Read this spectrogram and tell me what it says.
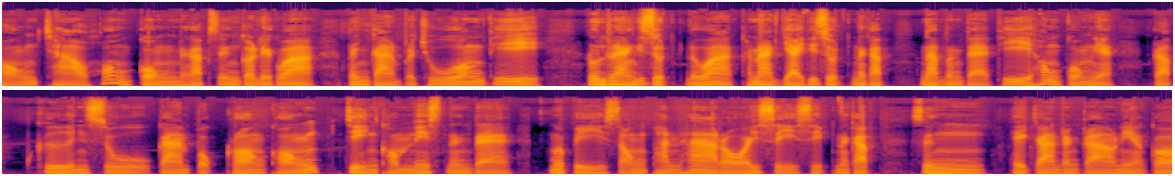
ของชาวฮ่องกงนะครับ ซึ่งก็เรียกว่าเป็นการประท้วงที่รุนแรงที่สุด หรือว่าขนาดใหญ่ที่สุดนะครับนับตั้งแต่ที่ฮ่องกงเนี่ยกลับคืนสู่การปกครองของจีนคอมมิวนิสต์ตั้งแต่เมื่อปี 2540 นะครับ ซึ่งเหตุการณ์ดังกล่าวเนี่ยก็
